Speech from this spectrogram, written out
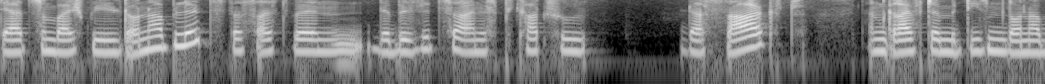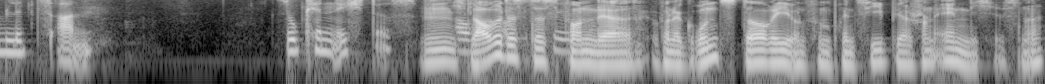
Der hat zum Beispiel Donnerblitz, das heißt, wenn der Besitzer eines Pikachu das sagt, dann greift er mit diesem Donnerblitz an. So kenne ich das. Hm, Ich Auch glaube, dass das von der, von der Grundstory und vom Prinzip ja schon ähnlich ist, ne?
